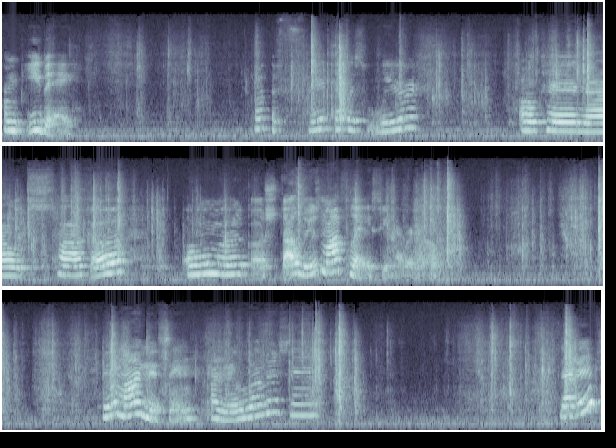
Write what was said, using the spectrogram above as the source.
from eBay. What the frick? That was weird. Okay, now let's talk up. Oh my gosh, I'll lose my place. You never know. Who am I missing? I know who I'm missing. Is that it?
